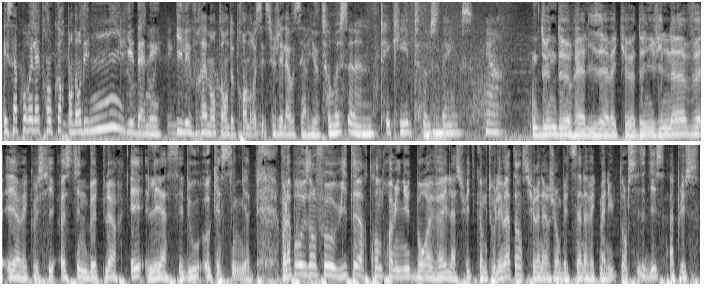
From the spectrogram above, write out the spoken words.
Et ça pourrait l'être encore pendant des milliers d'années. Il est vraiment temps de prendre ces sujets-là au sérieux. Dune 2 réalisé avec euh, Denis Villeneuve et avec aussi Austin Butler et Léa Seydoux au casting. Voilà pour vos infos, 8h33 minutes, bon réveil, la suite comme tous les matins sur Énergie en Baie avec Manu dans le 6-10. À plus.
